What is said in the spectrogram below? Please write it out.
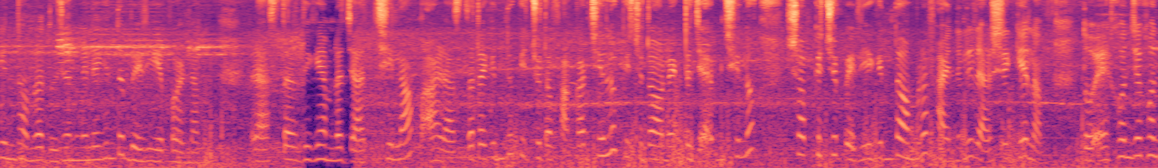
কিন্তু আমরা দুজন মিলে কিন্তু বেরিয়ে পড়লাম। রাস্তার দিকে আমরা যাচ্ছিলাম আর রাস্তাটা কিন্তু কিছুটা ফাঁকা ছিল, কিছুটা অনেকটা জ্যাম ছিল সব কিছু পেরিয়ে কিন্তু আমরা ফাইনালি রাশে গেলাম। তো এখন যখন,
